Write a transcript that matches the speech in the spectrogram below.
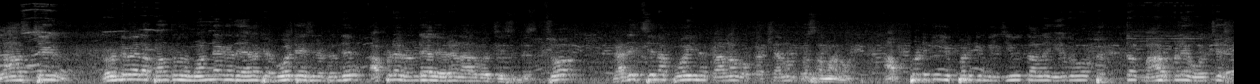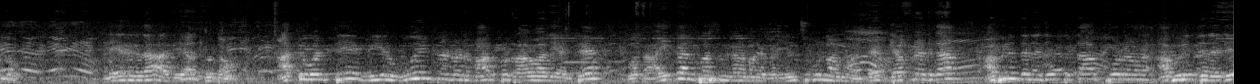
లాస్ట్ టైం రెండు వేల పంతొమ్మిది మొన్నే కదా ఎలక్షన్ ఓటు వేసినట్టుంది అప్పుడే రెండు వేల ఇరవై నాలుగు వచ్చేసింది. సో గడిచిన పోయిన కాలం ఒక క్షణంతో సమానం. అప్పటికి ఇప్పటికి మీ జీవితాల్లో ఏదో పెద్ద మార్పులే వచ్చేసిందో. లేదు కదా? అది అద్భుతం. అటువంటి మీరు ఊహించినటువంటి మార్పులు రావాలి అంటే ఒక ఐకాన్ పర్సన్గా మనం ఇక్కడ ఎంచుకున్నాము అంటే డెఫినెట్గా అభివృద్ధి అనేది పిఠాపురం అభివృద్ధి అనేది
